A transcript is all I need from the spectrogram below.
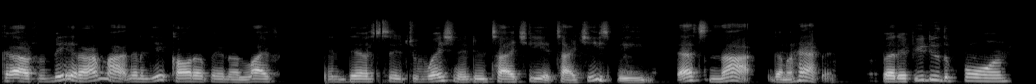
God forbid, I'm not going to get caught up in a life and death situation and do Tai Chi at Tai Chi speed. That's not going to happen. But if you do the form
